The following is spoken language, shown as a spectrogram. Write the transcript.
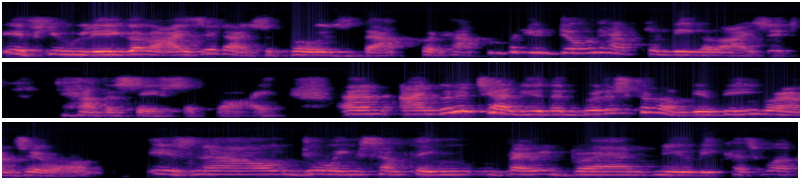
if you legalize it, I suppose that could happen, but you don't have to legalize it to have a safe supply. And I'm going to tell you that British Columbia, being ground zero, is now doing something very brand new because what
